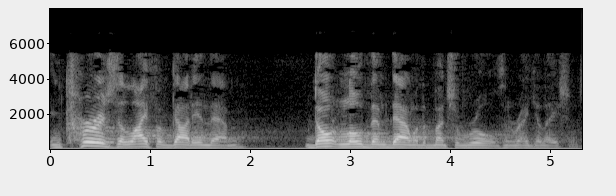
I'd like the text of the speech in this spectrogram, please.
encourage the life of God in them don't load them down with a bunch of rules and regulations.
